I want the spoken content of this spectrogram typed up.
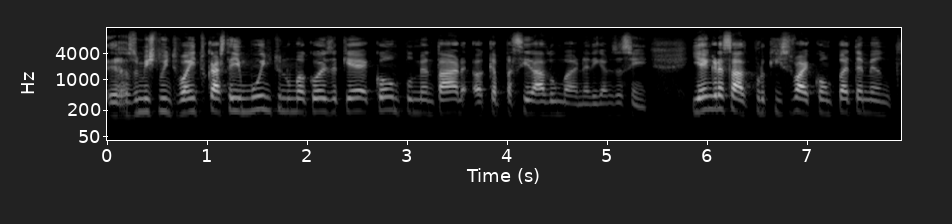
resumiste muito bem e tocaste aí muito numa coisa que é complementar a capacidade humana, digamos assim. E é engraçado porque isso vai completamente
